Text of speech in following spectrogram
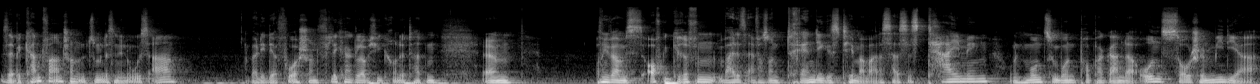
sehr bekannt waren schon, zumindest in den USA, weil die davor schon Flickr, glaube ich, gegründet hatten. Auf jeden Fall haben sie es aufgegriffen, weil es einfach so ein trendiges Thema war. Das heißt, das Timing und Mund-zu-Mund-Propaganda und Social Media,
